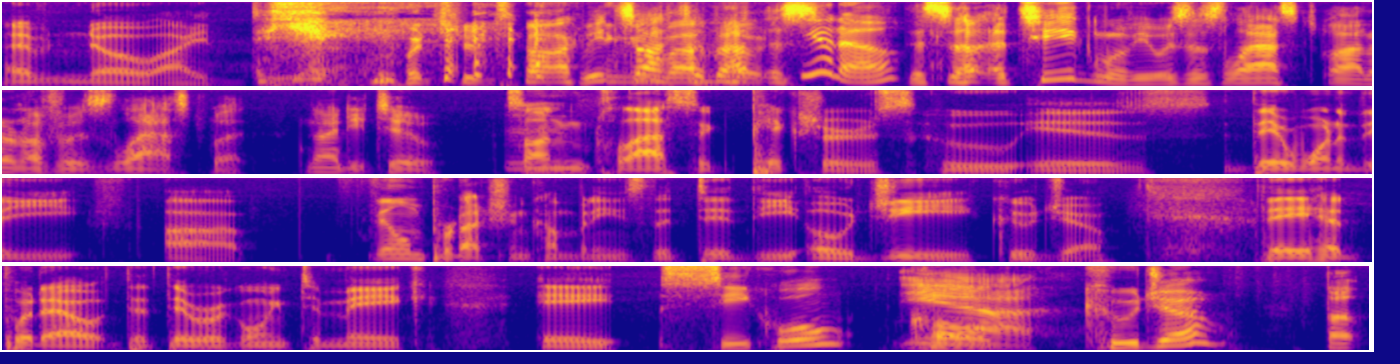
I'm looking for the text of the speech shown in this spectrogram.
I have no idea what you're talking about. We talked about this. You know. this uh, a Teague movie was his last. I don't know if it was last, but '92. Sunn Classic Pictures, who is they're one of the uh, film production companies that did the OG Cujo. They had put out that they were going to make a sequel called Yeah. Cujo. But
